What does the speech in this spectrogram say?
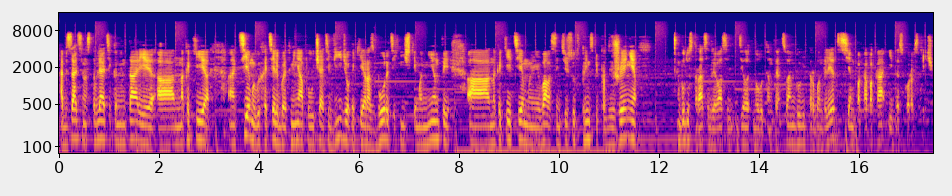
Обязательно оставляйте комментарии на какие а, темы вы хотели бы от меня получать видео, какие разборы, технические моменты, а, на какие темы вас интересует в принципе продвижение. Буду стараться для вас делать новый контент. С вами был Виктор Бандлет. Всем пока-пока и до скорой встречи.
